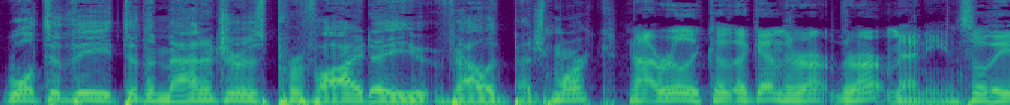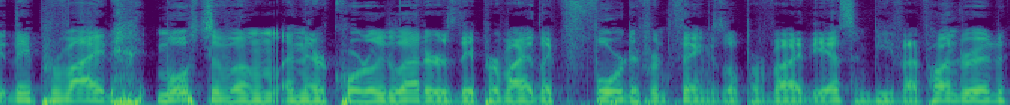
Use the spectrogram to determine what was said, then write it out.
Well, do the do the managers provide a valid benchmark? Not really, because again, there aren't there aren't many, and so they, they provide most of them in their quarterly letters. They provide like four different things. They'll provide the S and P 500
